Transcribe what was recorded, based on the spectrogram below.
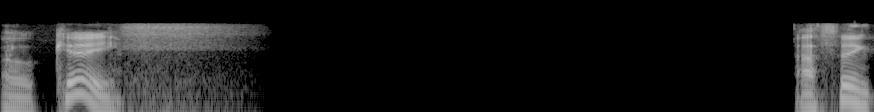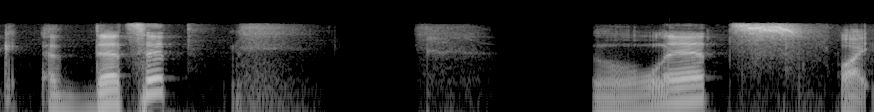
Okay. I think that's it. Let's fight.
